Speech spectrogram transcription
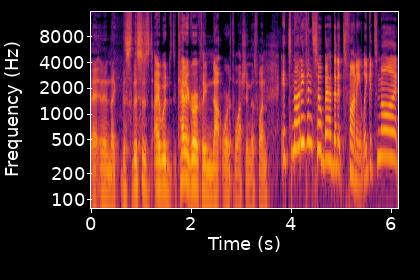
that- and then like this this is I would categorically not worth watching this one. it's not even so bad that it's funny. Like it's not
